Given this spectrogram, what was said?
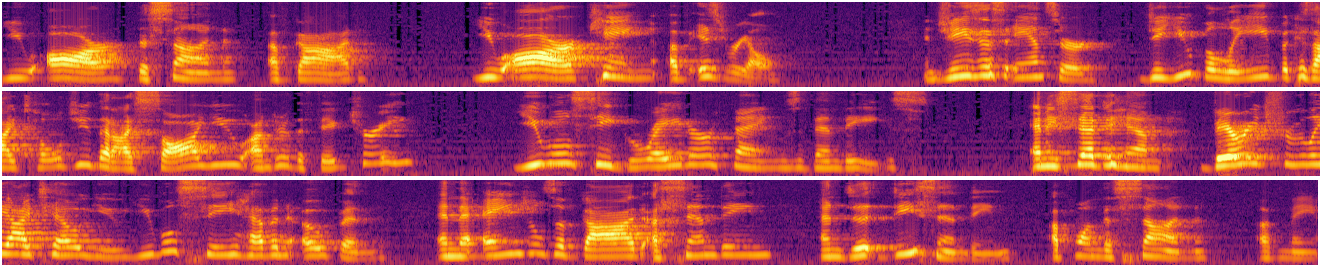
you are the Son of God. You are King of Israel. And Jesus answered, Do you believe because I told you that I saw you under the fig tree? You will see greater things than these. And he said to him, Very truly I tell you, you will see heaven opened and the angels of God ascending and de- descending upon the Son of Man.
